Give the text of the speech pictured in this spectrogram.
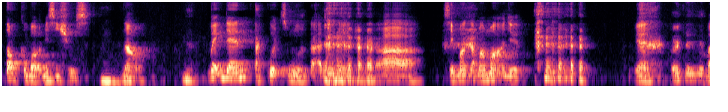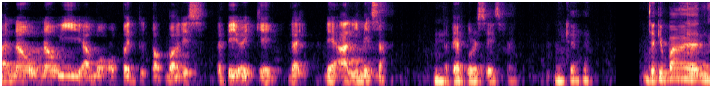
talk about these issues Hmm. now. Hmm. Back then takut semua, tak ada. ah, Sembang kat mamak je. yeah. okay. But now now we are more open to talk about this. Tapi okay, like there are limits lah. Hmm. Tapi aku rasa it's fine. Okay. Jadi bang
